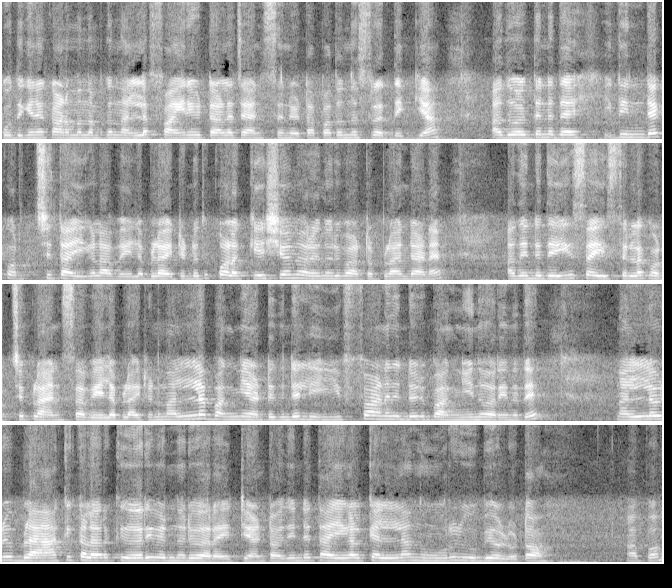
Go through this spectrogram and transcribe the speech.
കൊതുകിനെ കാണുമ്പോൾ നമുക്ക് നല്ല ഫൈൻ കിട്ടാനുള്ള ചാൻസ് ഉണ്ട് കേട്ടോ. അപ്പോൾ അതൊന്ന് ശ്രദ്ധിക്കുക. അതുപോലെ തന്നെ ദേ ഇതിന്റെ കുറച്ച് തൈകൾ അവൈലബിൾ ആയിട്ടുണ്ട്. ഇത് കൊളക്കേഷ്യ എന്ന് പറയുന്ന ഒരു വാട്ടർ പ്ലാന്റ് ആണ്. അതിന്റെ ദേ സൈസുള്ള കുറച്ച് പ്ലാന്റ്സ് അവൈലബിൾ ആയിട്ടുണ്ട്. നല്ല ഭംഗിയായിട്ട് ഇതിന്റെ ലീഫാണ് ഇതിന്റെ ഒരു ഭംഗി എന്ന് പറയുന്നത്. നല്ലൊരു ബ്ലാക്ക് കളർ കയറി വരുന്ന ഒരു വെറൈറ്റിയാണ് കേട്ടോ ഇതിന്റെ തൈകൾക്കെല്ലാം നൂറ് രൂപയേ ഉള്ളൂ കേട്ടോ അപ്പം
